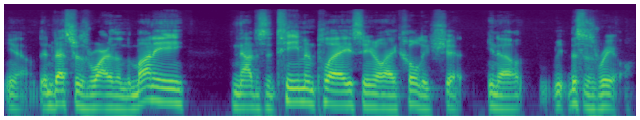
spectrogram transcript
You know, the investors wire them the money. Now there's a team in place, and you're like, holy shit you know, this is real.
